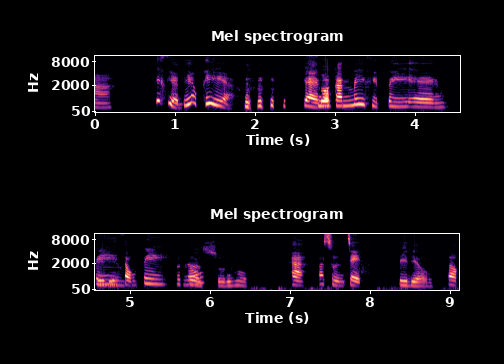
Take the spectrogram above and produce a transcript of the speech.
มา พี่เกลียดเรียกพี่อะ แก่กว่ากันไม่กี่ปีเอง ปีสองปีก็เกิเนาะดศูนย์หกค่ะ ก็ศูนย์เจ็ดปีเดียวบอก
